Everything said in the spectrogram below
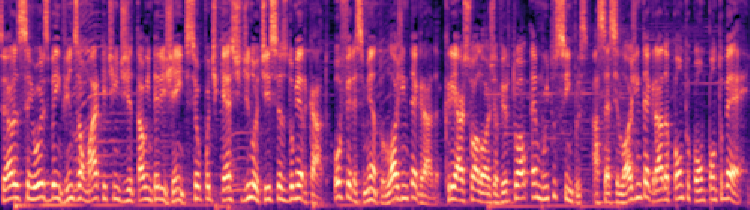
Senhoras e senhores, bem-vindos ao Marketing Digital Inteligente, seu podcast de notícias do mercado. Oferecimento Loja Integrada. Criar sua loja virtual é muito simples. Acesse lojaintegrada.com.br.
